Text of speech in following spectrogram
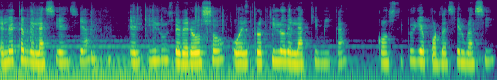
el éter de la ciencia, el ilus de veroso o el protilo de la química, constituye, por decirlo así,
